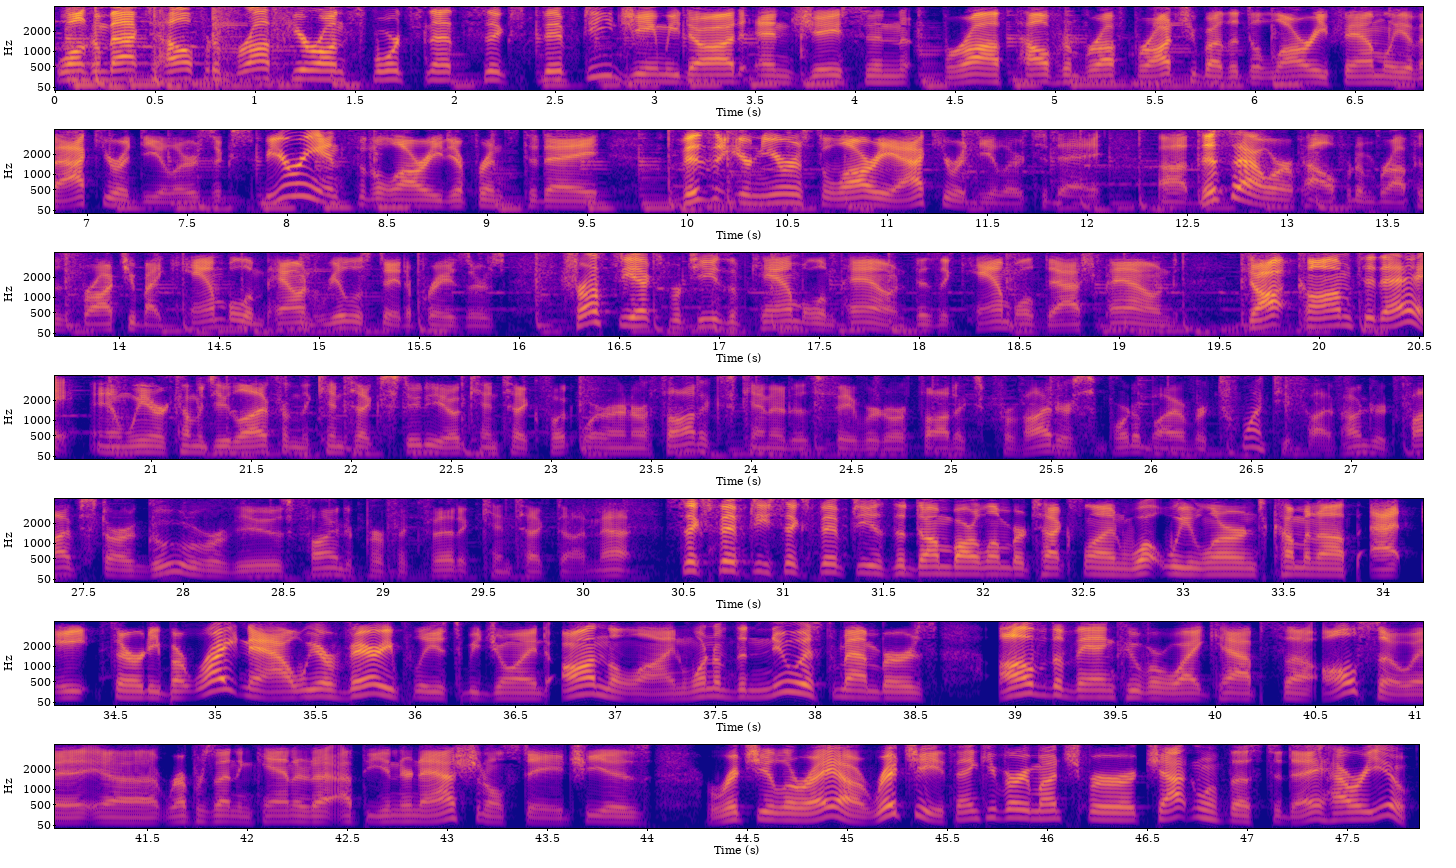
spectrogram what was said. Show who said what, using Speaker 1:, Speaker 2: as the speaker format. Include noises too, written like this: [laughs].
Speaker 1: Welcome back to Halford and Brough here on Sportsnet 650. Jamie Dodd and Jason Brough. Halford and Brough brought to you by the Dilawri family of Acura dealers. Experience the Dilawri difference today. Visit your nearest Dilawri Acura dealer today. Uh, this hour of Halford and Brough is brought to you by Campbell and Pound Real Estate Appraisers. Trust the expertise of Campbell and Pound. Visit campbell-pound Com today.
Speaker 2: And we are coming to you live from the Kintec studio. Kintec Footwear and Orthotics, Canada's favorite orthotics provider, supported by over 2,500 five star Google reviews. Find a perfect fit at kintec.net.
Speaker 1: 650 650 is the Dunbar Lumber text line. What we learned coming up at 8.30. But right now, we are very pleased to be joined on the line. One of the newest members of the Vancouver Whitecaps, uh, also uh, representing Canada at the international stage. He is Richie Laryea. Richie, thank you very much for chatting with us today. How are you?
